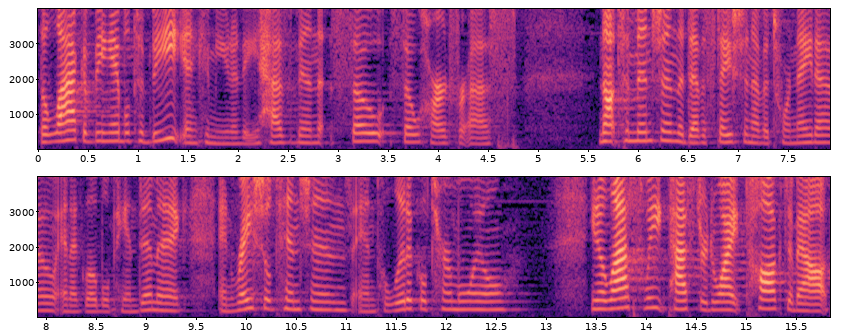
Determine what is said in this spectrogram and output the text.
the lack of being able to be in community has been so, so hard for us. Not to mention the devastation of a tornado and a global pandemic and racial tensions and political turmoil. You know, last week, Pastor Dwight talked about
